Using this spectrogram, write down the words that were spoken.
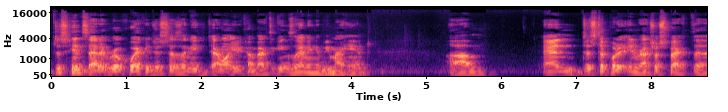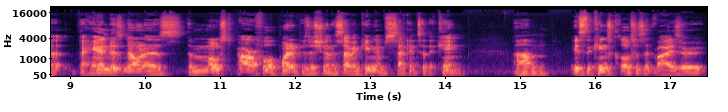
just hints at it real quick and just says, "I need, I want you to come back to King's Landing and be my hand." Um, and just to put it in retrospect, the the hand is known as the most powerful appointed position in the Seven Kingdoms, second to the king. Um, is the king's closest advisor.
